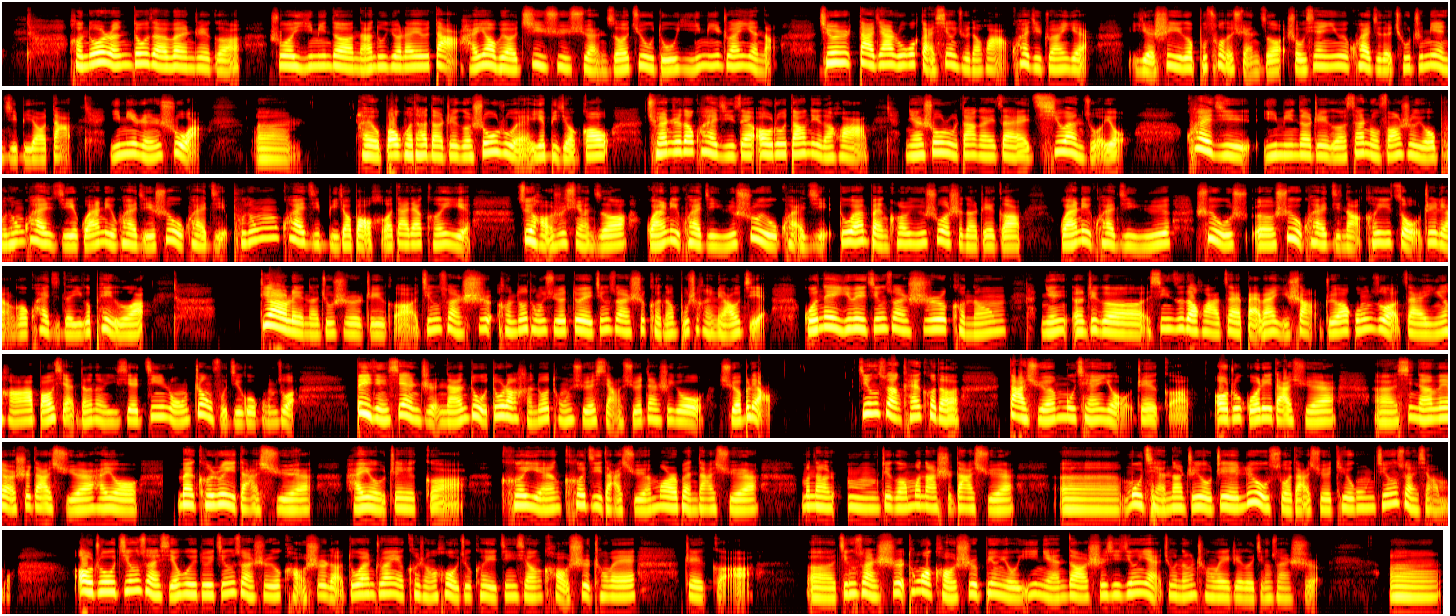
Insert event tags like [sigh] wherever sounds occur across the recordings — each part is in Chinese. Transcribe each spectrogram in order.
很多人都在问这个，说移民的难度越来越大，还要不要继续选择就读移民专业呢？其实大家如果感兴趣的话，会计专业也是一个不错的选择。首先，因为会计的求职面积比较大，移民人数啊，嗯。还有包括他的这个收入哎也比较高，全职的会计在澳洲当地的话，年收入大概在七万左右。会计移民的这个三种方式有普通会计、管理会计、税务会计。普通会计比较饱和，大家可以最好是选择管理会计与税务会计。读完本科与硕士的这个管理会计与税务呃税务会计呢，可以走这两个会计的一个配额。第二类呢，就是这个精算师。很多同学对精算师可能不是很了解。国内一位精算师可能年呃这个薪资的话在百万以上，主要工作在银行啊、保险等等一些金融政府机构工作。背景限制、难度都让很多同学想学，但是又学不了。精算开课的大学目前有这个澳洲国立大学、呃西南威尔士大学，还有麦克瑞大学。还有这个科研科技大学、墨尔本大学、莫纳嗯，这个莫纳什大学，嗯，目前呢只有这六所大学提供精算项目。澳洲精算协会对精算是有考试的，读完专业课程后就可以进行考试，成为这个呃精算师。通过考试并有一年的实习经验，就能成为这个精算师。嗯，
